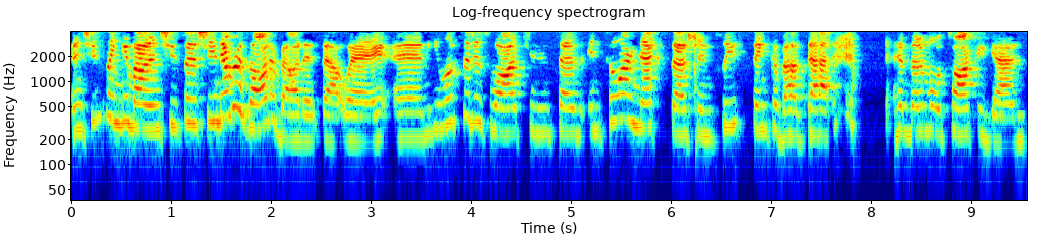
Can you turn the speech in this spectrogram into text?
And she's thinking about it and she says she never thought about it that way. And he looks at his watch and says, Until our next session, please think about that and then we'll talk again.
